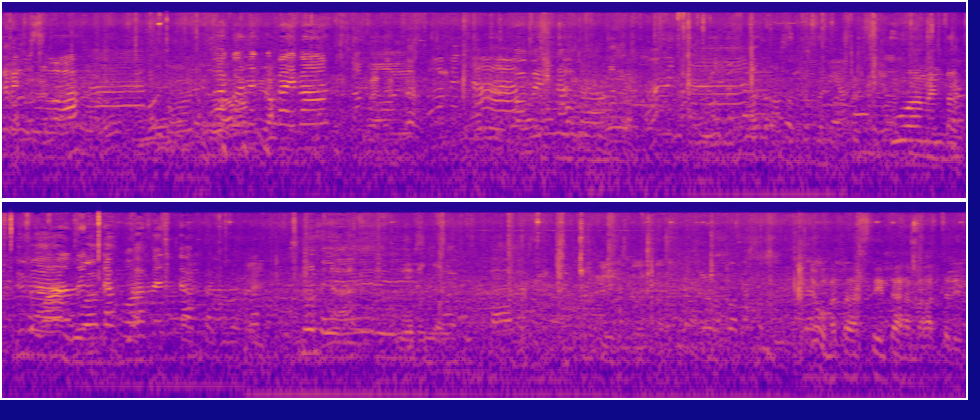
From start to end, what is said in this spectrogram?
Tervetuloa. Hyvää konnettipäivää. Huomenta. Huomenta. Hyvää huomenta. Huomenta. Huomenta. Joo, me päästiin tähän. Mä ajattelin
